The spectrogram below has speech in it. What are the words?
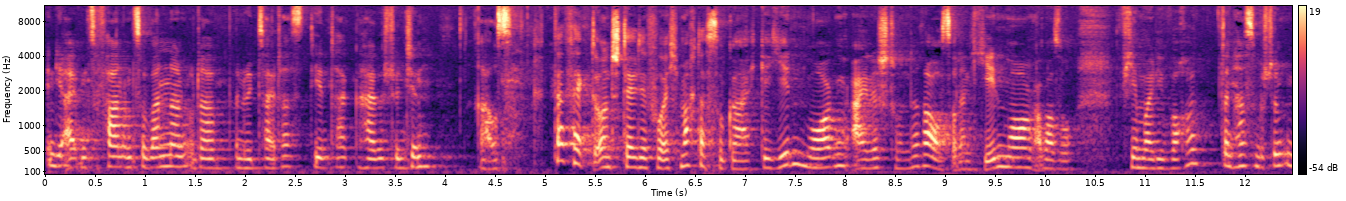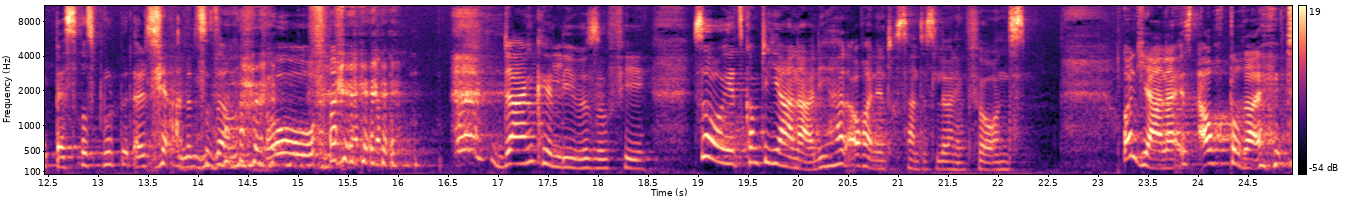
in die Alpen zu fahren und zu wandern oder, wenn du die Zeit hast, jeden Tag ein halbes Stündchen raus. Perfekt. Und stell dir vor, ich mache das sogar. Ich gehe jeden Morgen eine Stunde raus. Oder nicht jeden Morgen, aber so viermal die Woche. Dann hast du bestimmt ein besseres Blutbild als wir alle zusammen. oh. Danke, liebe Sophie. So, jetzt kommt die Jana. Die hat auch ein interessantes Learning für uns. Und Jana ist auch bereit.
